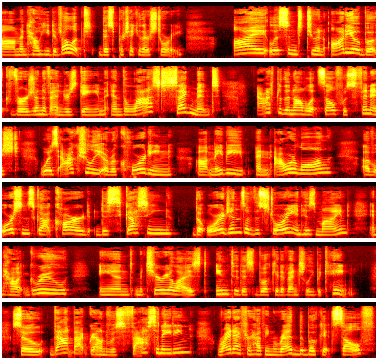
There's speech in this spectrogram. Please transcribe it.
um, and how he developed this particular story. I listened to an audiobook version of Ender's Game, and the last segment after the novel itself was finished was actually a recording, uh, maybe an hour long, of Orson Scott Card discussing the origins of the story in his mind and how it grew and materialized into this book it eventually became. So that background was fascinating right after having read the book itself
